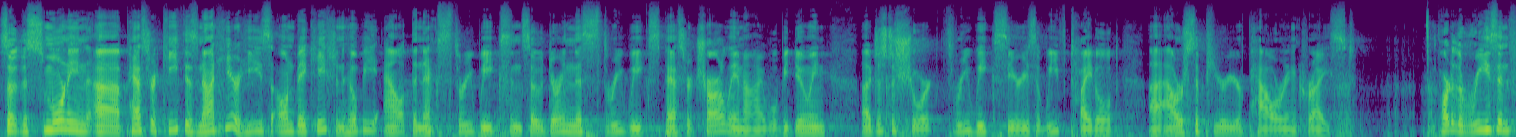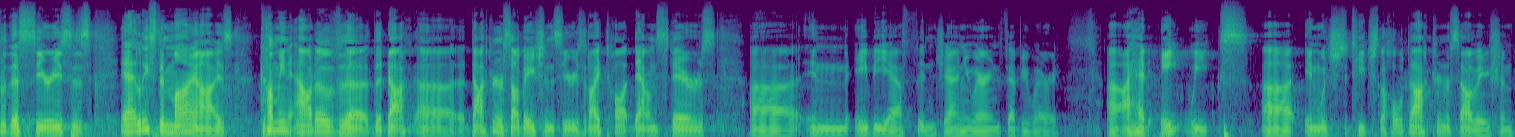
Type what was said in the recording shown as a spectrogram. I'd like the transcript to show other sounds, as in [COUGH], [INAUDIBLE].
So this morning, uh, Pastor Keith is not here. He's on vacation. He'll be out the next three weeks. And so during this three weeks, Pastor Charlie and I will be doing uh, just a short three week series that we've titled uh, Our Superior Power in Christ. Part of the reason for this series is, at least in my eyes, coming out of the, the doc, uh, Doctrine of Salvation series that I taught downstairs uh, in ABF in January and February. Uh, I had eight weeks uh, in which to teach the whole doctrine of salvation,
